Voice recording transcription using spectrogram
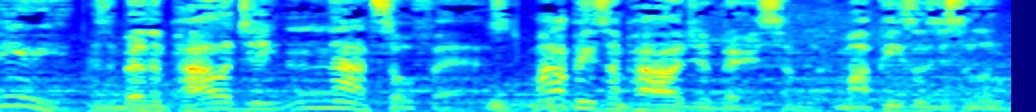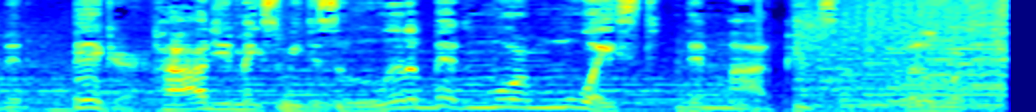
Period. Is it better than Pieology? Not so fast. My pizza and Pieology are very similar. My pizza is just a little bit bigger. Pieology makes me just a little bit more moist than my Pizza. But it was worth it.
